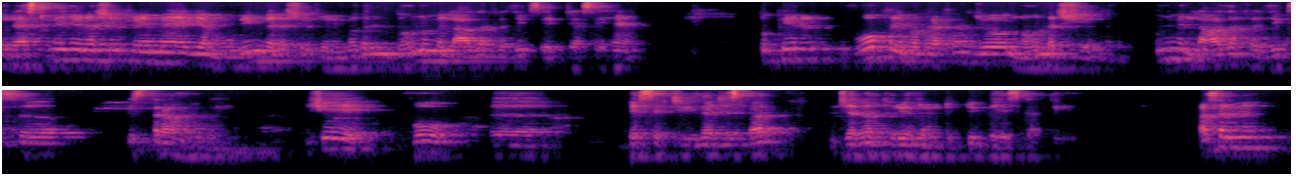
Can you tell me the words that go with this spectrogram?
तो रेस्ट में जो इनर्शियल फ्रेम है या मूविंग इनर्शियल फ्रेम अगर इन दोनों में लॉज ऑफ़ फिजिक्स एक जैसे हैं तो फिर वो फ्रेम ऑफ़ रेफरेंस जो नॉन इनर्शियल है, उनमें लॉज ऑफ़ फिजिक्स किस तरह होंगे। ये वो बेसिक चीज़ है जिस पर general theory of relativity base करती है। असल में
